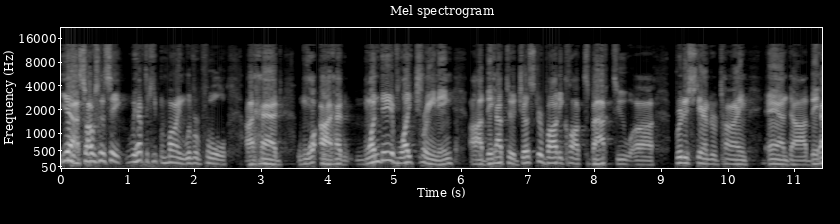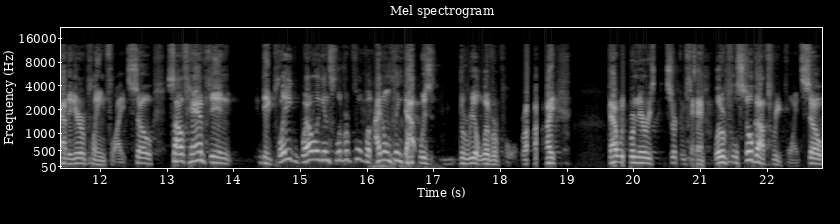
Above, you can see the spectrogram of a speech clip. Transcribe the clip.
Yeah, so I was going to say we have to keep in mind Liverpool uh, had one, uh, had one day of light training. Uh, they had to adjust their body clocks back to uh, British Standard Time, and uh, they had an airplane flight. So Southampton they played well against Liverpool, but I don't think that was the real Liverpool, right? That was ordinary circumstance. Liverpool still got three points. So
